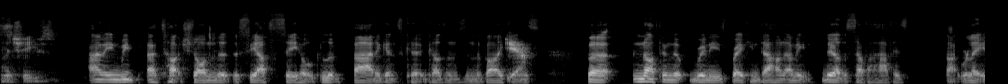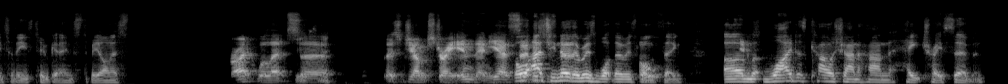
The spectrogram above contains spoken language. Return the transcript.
the Chiefs? I mean, we I touched on that the Seattle Seahawks looked bad against Kirk Cousins and the Vikings, but nothing that really is breaking down. I mean, the other stuff I have is like related to these two games, to be honest. Right. Well, let's uh, let's jump straight in then. Yeah. oh, this actually, no, the- there is what there is one Oh. thing. Um, Yes. why does Kyle Shanahan hate Trey Sermon?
